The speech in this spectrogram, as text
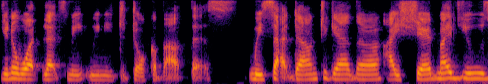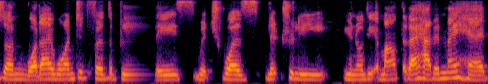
you know what? Let's meet. We need to talk about this. We sat down together. I shared my views on what i wanted for the place which was literally you know the amount that i had in my head.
